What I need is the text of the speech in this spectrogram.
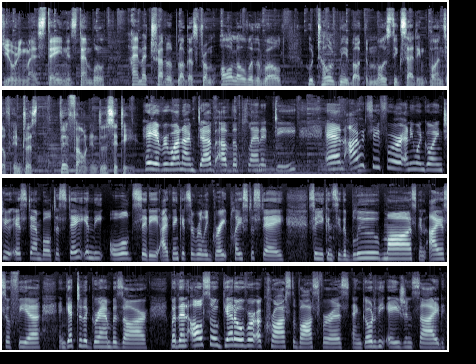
During my stay in Istanbul, I met travel bloggers from all over the world who told me about the most exciting points of interest they found in the city. Hey everyone, I'm Deb of the Planet D, and I would say for anyone going to Istanbul to stay in the old city. I think it's a really great place to stay so you can see the Blue Mosque and Hagia Sophia and get to the Grand Bazaar, but then also get over across the Bosphorus and go to the Asian side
